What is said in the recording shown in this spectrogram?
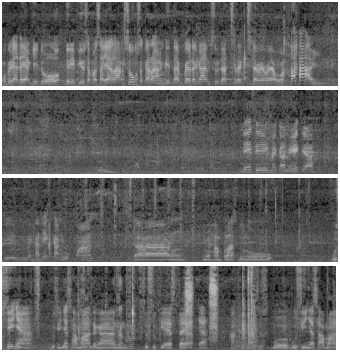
mobil ada yang hidup di review sama saya langsung sekarang ditempel dengan sudah cerek cewewe Hai. Hmm. Ini tim mekanik ya. Tim mekanik Kang Lukman sedang ngehamplas dulu businya. Businya sama dengan Suzuki ST ya. Businya sama.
